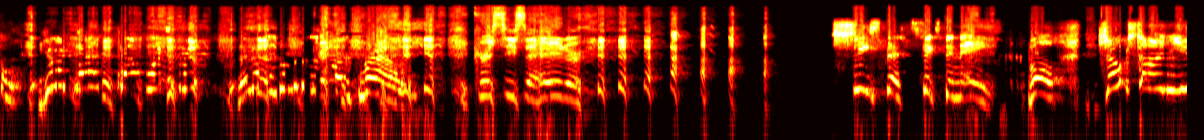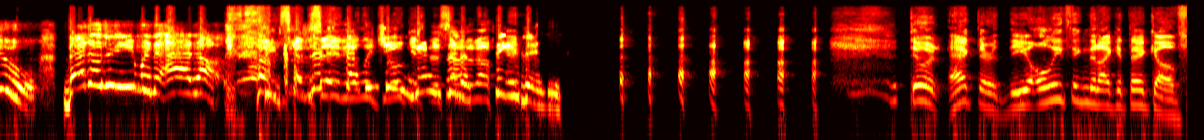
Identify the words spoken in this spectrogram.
you. Your dad's Cowboys. They're not going to the first round. Christy's a hater. She said six and eight. Well, joke's on you. That doesn't even add up. I was gonna say the only joke is games not in a enough. season. Dude, Hector, the only thing that I could think of,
